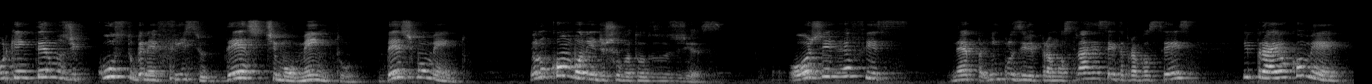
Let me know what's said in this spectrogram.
Porque em termos de custo-benefício deste momento, deste momento, eu não como bolinho de chuva todos os dias. Hoje eu fiz, né, inclusive para mostrar a receita para vocês e para eu comer.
